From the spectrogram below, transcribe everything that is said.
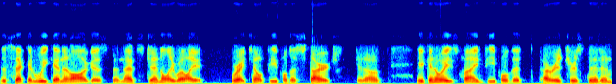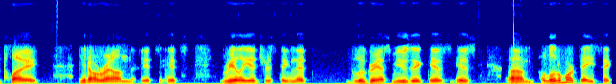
the second weekend in August, and that's generally where I where I tell people to start. You know, you can always find people that are interested in play. You know, around it's it's really interesting that bluegrass music is is um, a little more basic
